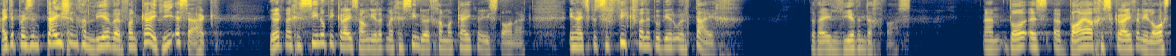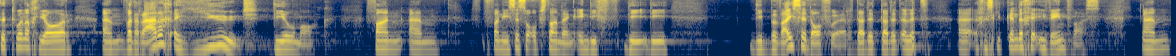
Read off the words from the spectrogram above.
hy het 'n presentation gaan lewer van kyk, hier is ek. Julle het my gesien op die kruis hang, julle het my gesien doodgaan, maar kyk nou hier staan ek. En hy het spesifiek vir hulle probeer oortuig dat hy lewendig was. Ehm um, daar is 'n uh, baie geskryf in die laaste 20 jaar ehm um, wat regtig 'n huge deal maak van ehm um, van Jesus se opstanding en die die die die bewyse daarvoor dat dit dat dit 'n uh, geskiedkundige event was. Ehm um,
